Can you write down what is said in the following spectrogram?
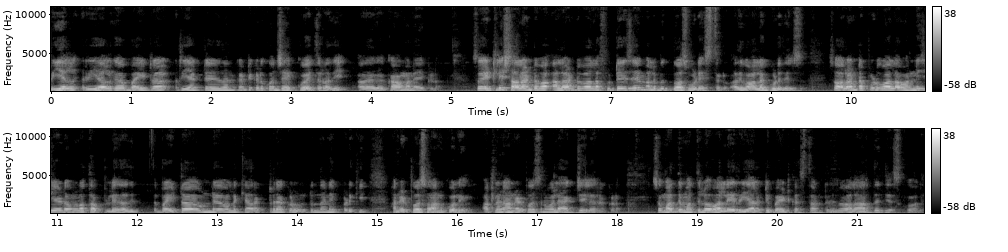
రియల్ రియల్గా బయట రియాక్ట్ అయ్యేదానికంటే ఇక్కడ కొంచెం ఎక్కువ అవుతారు అది కామన్ ఇక్కడ. సో అట్లీస్ట్ అలాంటి అలాంటి వాళ్ళ ఫుటేజే మళ్ళీ బిగ్ బాస్ కూడా ఇస్తారు అది వాళ్ళకి కూడా తెలుసు. సో అలాంటప్పుడు వాళ్ళు అవన్నీ చేయడంలో తప్పు లేదు. అది బయట ఉండే వాళ్ళ క్యారెక్టర్ అక్కడ ఉంటుందని ఇప్పటికీ హండ్రెడ్ పర్సెంట్ అనుకోలేము. అట్లనే హండ్రెడ్ పర్సెంట్ వాళ్ళు యాక్ట్ చేయలేరు అక్కడ. సో మధ్య మధ్యలో వాళ్ళ రియాలిటీ బయటకు వస్తూ ఉంటుంది. సో వాళ్ళు అర్థం చేసుకోవాలి.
